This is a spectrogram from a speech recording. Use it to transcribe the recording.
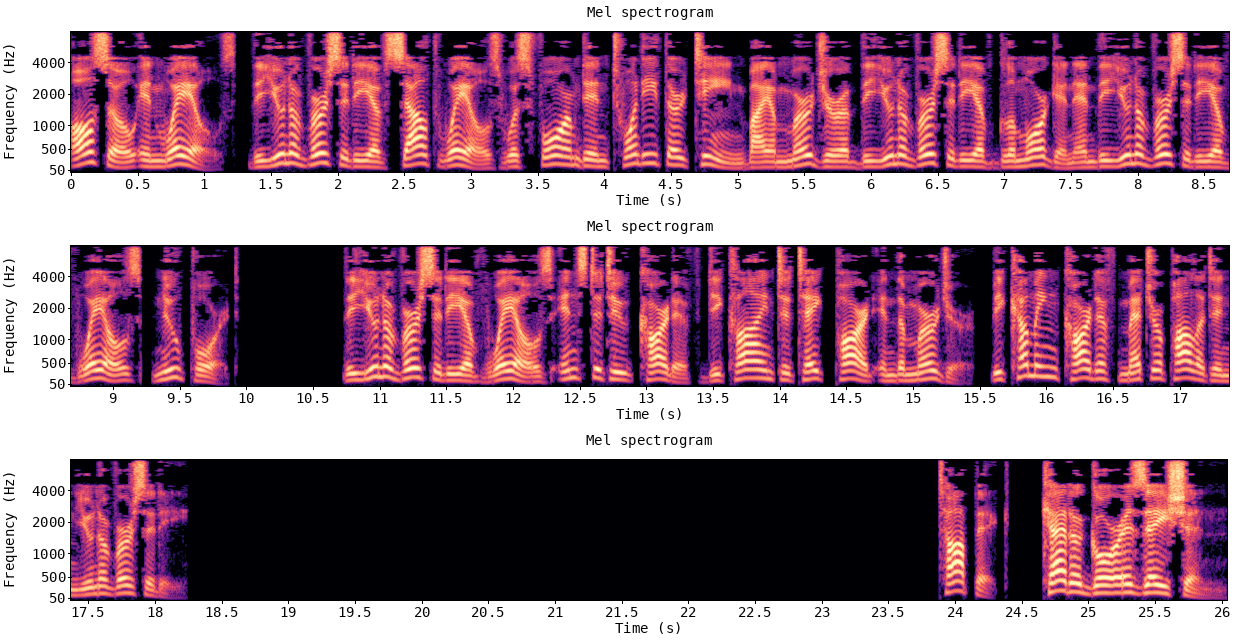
Also in Wales, the University of South Wales was formed in 2013 by a merger of the University of Glamorgan and the University of Wales, Newport. The University of Wales Institute Cardiff declined to take part in the merger, becoming Cardiff Metropolitan University. Categorization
